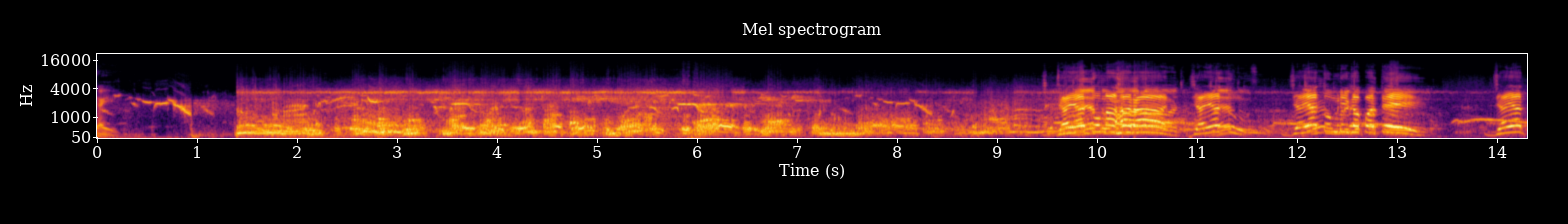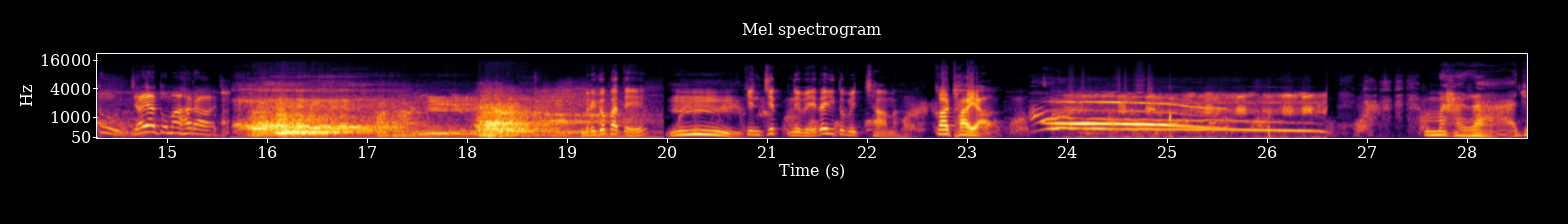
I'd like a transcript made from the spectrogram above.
गए। जयतु महाराज जयतु जयतु मृगपते जयतु जयतु महाराज मृगपते किञ्चित् निवेदयितुमिच्छामः कथय महाराज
